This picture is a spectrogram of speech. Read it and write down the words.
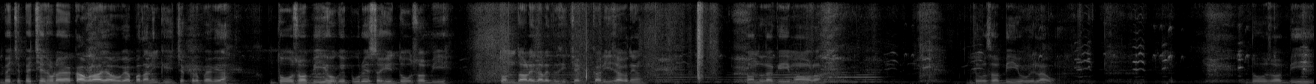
ਵਿੱਚ ਪਿੱਛੇ ਥੋੜ੍ਹਾ ਜਿਹਾ ਘਵਲਾ ਜਿਹਾ ਹੋ ਗਿਆ, ਪਤਾ ਨਹੀਂ ਕੀ ਚੱਕਰ ਪੈ ਗਿਆ। 220 ਹੋ ਗਏ ਪੂਰੇ, ਸਹੀ 220 ਧੁੰਦ ਵਾਲੇ ਵਾਲੇ ਤੁਸੀਂ ਚੈੱਕ ਕਰ ਹੀ ਸਕਦੇ ਹੋ। ਧੁੰਦ ਦਾ ਕੀ ਮਾਹੌਲ ਆ। 220 ਹੋ ਗਏ ਲਾਓ। 220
